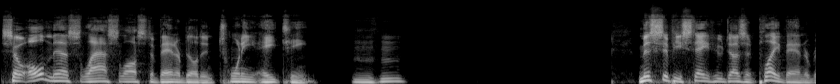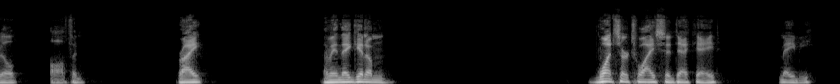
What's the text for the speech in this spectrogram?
so Ole Miss last lost to Vanderbilt in 2018. Mm-hmm. Mississippi State, who doesn't play Vanderbilt often, right? I mean, they get them once or twice a decade, maybe.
